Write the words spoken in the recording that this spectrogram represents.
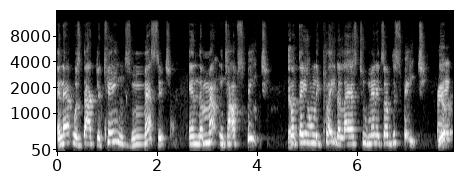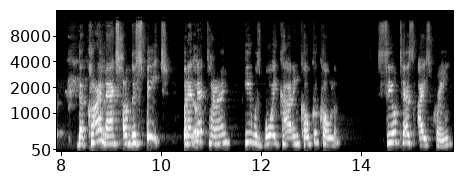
And that was Dr. King's message in the mountaintop speech, yep. but they only play the last two minutes of the speech, right. the climax of the speech. But at yep. that time, he was boycotting Coca Cola, Sealtest ice cream,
